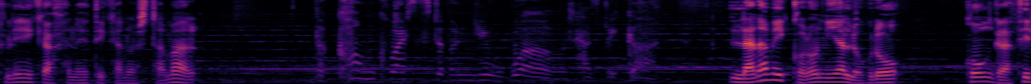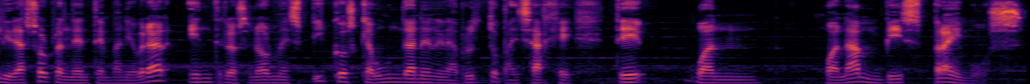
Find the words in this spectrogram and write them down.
Clínica genética no está mal. La nave colonia logró con gracilidad sorprendente maniobrar entre los enormes picos que abundan en el abrupto paisaje de Wanambis Primus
